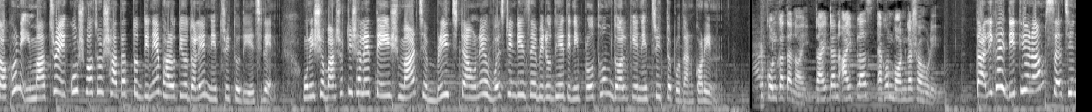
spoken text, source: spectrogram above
তখনই মাত্র একুশ বছর সাতাত্তর দিনে ভারতীয় দলের নেতৃত্ব দিয়েছিলেন। উনিশশো বাষট্টি সালের তেইশ মার্চ ব্রিজ টাউনে ওয়েস্ট ইন্ডিজের বিরুদ্ধে তিনি প্রথম দলকে নেতৃত্ব প্রদান করেন। আর কলকাতা নয় টাইটান আই প্লাস এখন বনগা শহরে। তালিকায় দ্বিতীয় নাম সচিন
